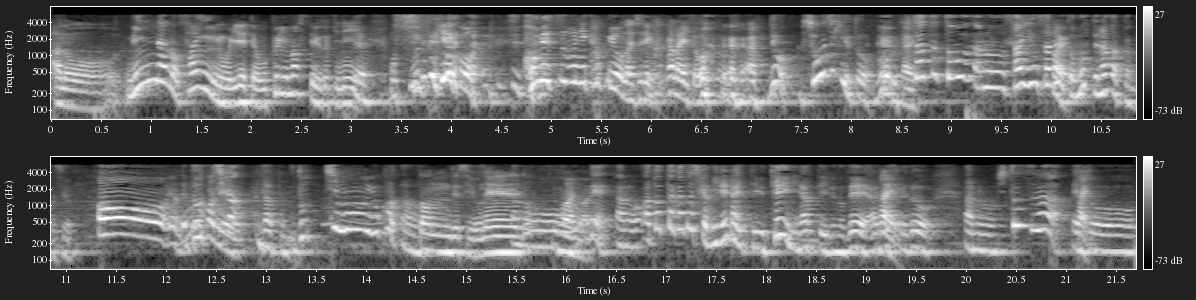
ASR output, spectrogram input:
あのみんなのサインを入れて送りますっていう時に、ええ。もうすっげえこう、米粒に書くような字で書かないと。でも、正直言うと、僕、はい。2つと、あの採用されると思ってなかったんですよ。ああ、いや、でもどっちかだったんですどっちも良かったんですよね。あのはいはい。ね、あの当たった方しか見れないっていう体になっているので、あれですけど、あの一つは、えっと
